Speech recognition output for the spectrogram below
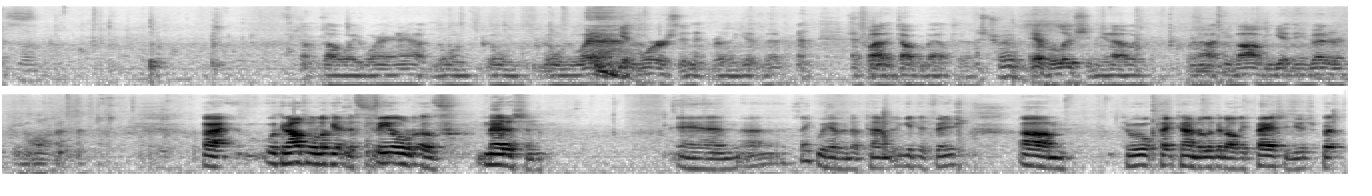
that's one. something's always wearing out, going, going, going away, and getting worse, isn't it, rather than getting better? That's why they talk about uh, That's true. evolution. You know, we're not evolving, getting any better anymore. All right. We can also look at the field of medicine, and uh, I think we have enough time to get this finished. Um, and we won't take time to look at all these passages, but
